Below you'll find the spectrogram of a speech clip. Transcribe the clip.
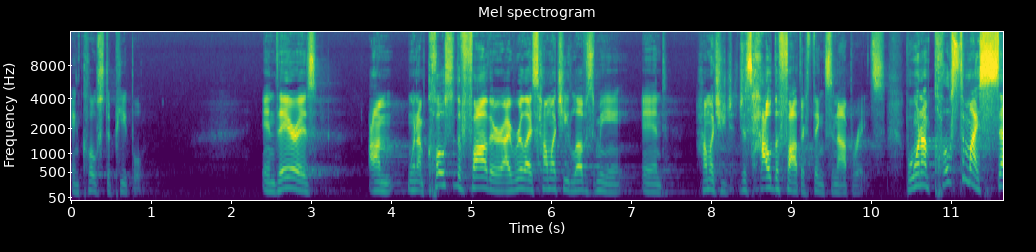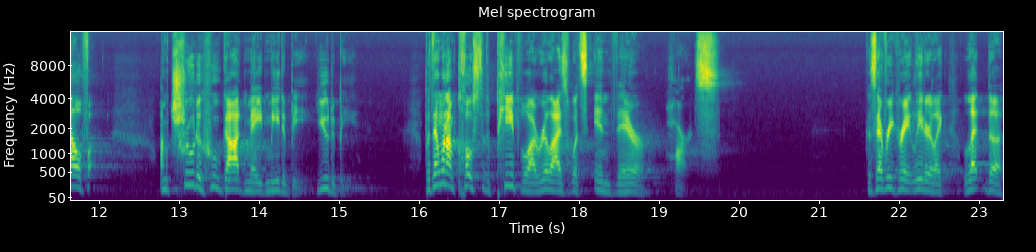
and close to people. And there is, I'm, when I'm close to the Father, I realize how much He loves me and how much he, just how the Father thinks and operates. But when I'm close to myself, I'm true to who God made me to be, you to be. But then when I'm close to the people, I realize what's in their hearts. Because every great leader, like, let the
